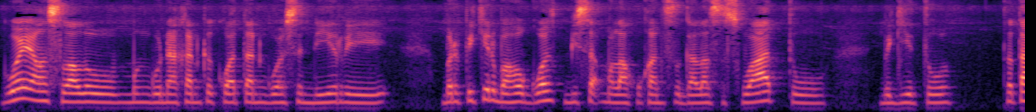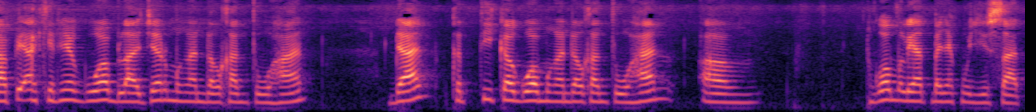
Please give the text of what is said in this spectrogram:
Gue yang selalu menggunakan kekuatan gue sendiri berpikir bahwa gue bisa melakukan segala sesuatu begitu. Tetapi akhirnya gue belajar mengandalkan Tuhan dan ketika gue mengandalkan Tuhan um, gue melihat banyak mujizat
